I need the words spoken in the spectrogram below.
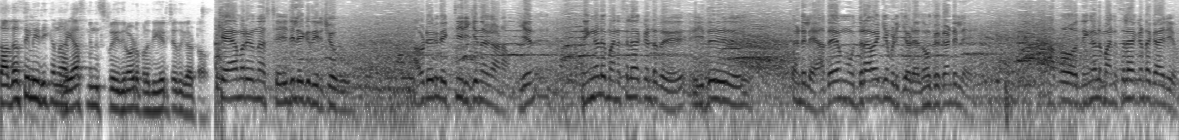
സദസ്സിൽ ഇരിക്കുന്ന റിയാസ് മിനിസ്റ്റർ ഇതിനോട് പ്രതികരിച്ചത് കേട്ടോ. ക്യാമറ ഒന്ന് സ്റ്റേജിലേക്ക് തിരിച്ചു നോക്കൂ. അവിടെ ഒരു വ്യക്തി ഇരിക്കുന്നത് കാണാം. നിങ്ങൾ മനസ്സിലാക്കേണ്ടത് ഇത് കണ്ടില്ലേ? അദ്ദേഹം മുദ്രാവാക്യം വിളിക്കവിടെ നോക്ക് കണ്ടില്ലേ? അപ്പോൾ നിങ്ങൾ മനസ്സിലാക്കേണ്ട കാര്യം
